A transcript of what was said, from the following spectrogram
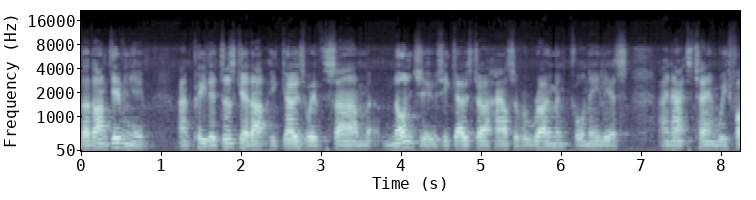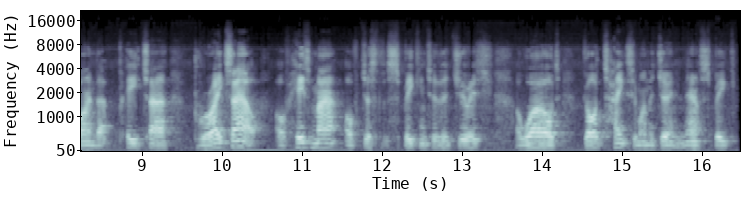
that I'm giving you. And Peter does get up. He goes with some non Jews. He goes to a house of a Roman, Cornelius. In Acts 10, we find that Peter breaks out of his mat of just speaking to the Jewish world, God takes him on the journey. Now speak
